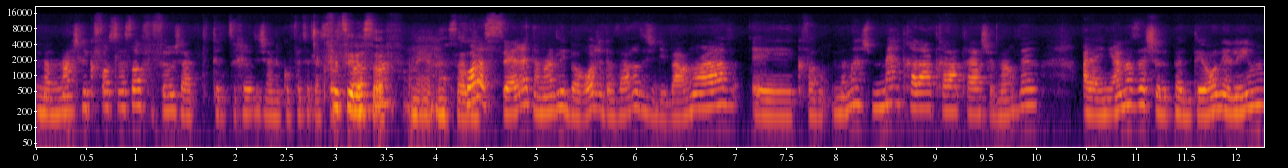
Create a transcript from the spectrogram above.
ממש לקפוץ לסוף, אפילו שאת תרצחי אותי שאני קופצת לסוף. קפצי כל לסוף, אני נעשה את כל זה. הסרט עמד לי בראש הדבר הזה שדיברנו עליו, אה, כבר ממש מההתחלה, התחלה, התחלה של מארוול, על העניין הזה של פנתיאון אלים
